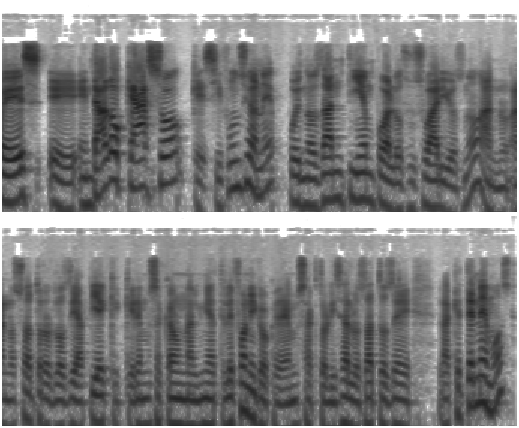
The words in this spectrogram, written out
pues eh, en dado caso que sí funcione, pues nos dan tiempo a los usuarios, ¿no? A, a nosotros, los de a pie que queremos sacar una línea telefónica o que queremos actualizar los datos de la que tenemos,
